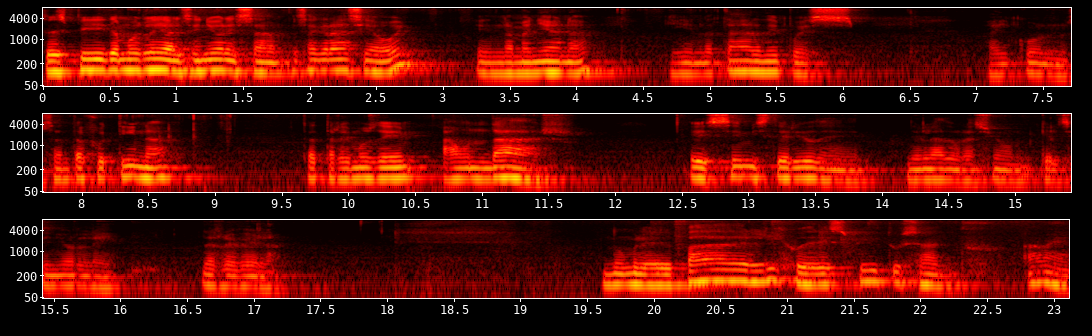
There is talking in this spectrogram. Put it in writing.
Entonces pidámosle al Señor esa, gracia hoy, en la mañana y en la tarde, pues ahí con Santa Fotina trataremos de ahondar ese misterio de, la adoración que el Señor le, le revela. En nombre del Padre, del Hijo y del Espíritu Santo. Amén.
